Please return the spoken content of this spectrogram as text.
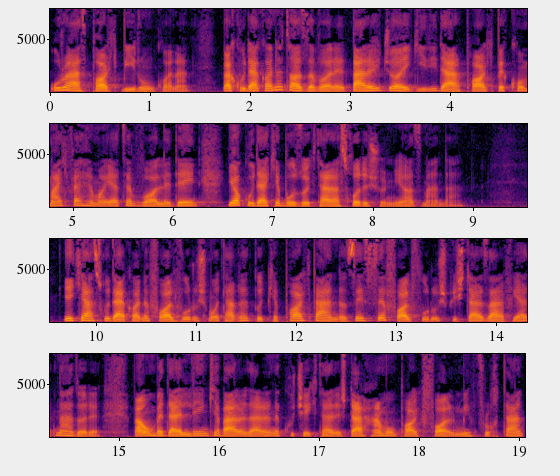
او رو از پارک بیرون کنن. و کودکان تازه وارد برای جایگیری در پارک به کمک و حمایت والدین یا کودک بزرگتر از خودشون نیازمندند. یکی از کودکان فال فروش معتقد بود که پارک به اندازه سه فال فروش بیشتر ظرفیت نداره و اون به دلیل اینکه برادران کوچکترش در همون پارک فال میفروختن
